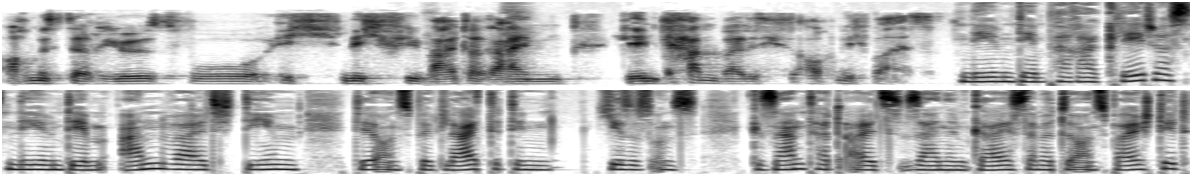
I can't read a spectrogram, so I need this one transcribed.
auch mysteriös, wo ich nicht viel weiter reingehen kann, weil ich es auch nicht weiß. Neben dem Parakletos, neben dem Anwalt, dem, der uns begleitet, den Jesus uns gesandt hat als seinen Geist, damit er uns beisteht,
